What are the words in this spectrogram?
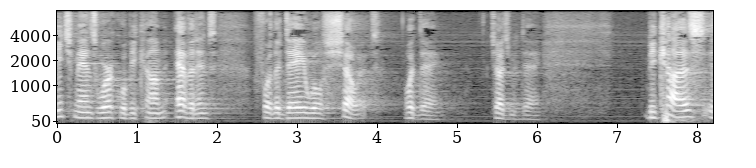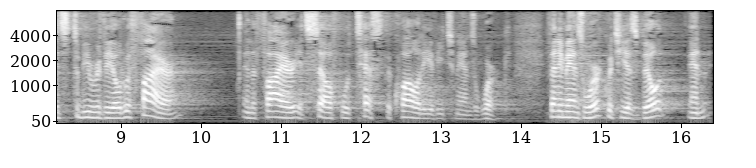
each man's work will become evident, for the day will show it. What day? Judgment day. Because it's to be revealed with fire and the fire itself will test the quality of each man's work. If any man's work which he has built and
